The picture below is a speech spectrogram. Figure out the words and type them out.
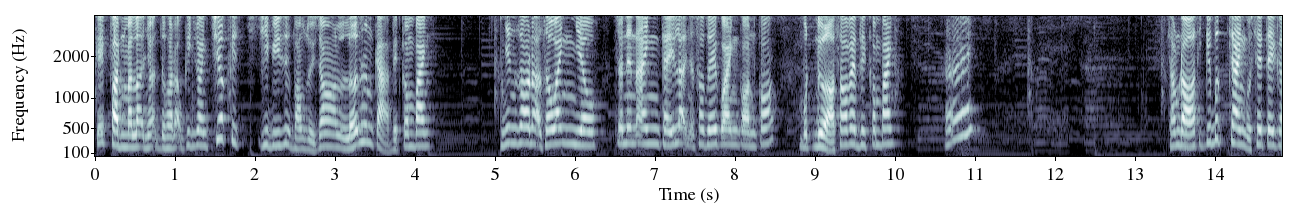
Cái phần mà lợi nhuận từ hoạt động kinh doanh trước cái chi phí dự phòng rủi ro lớn hơn cả Vietcombank. Nhưng do nợ xấu anh nhiều, cho nên anh thấy lợi nhuận sau thuế của anh còn có một nửa so với Vietcombank. Đấy trong đó thì cái bức tranh của CTG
